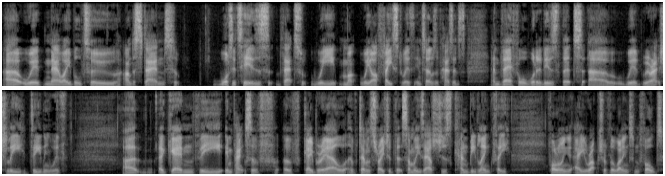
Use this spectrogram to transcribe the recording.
uh, we're now able to understand what it is that we we are faced with in terms of hazards, and therefore what it is that uh, we're, we're actually dealing with. Uh, again, the impacts of, of Gabrielle have demonstrated that some of these outages can be lengthy. Following a rupture of the Wellington fault,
